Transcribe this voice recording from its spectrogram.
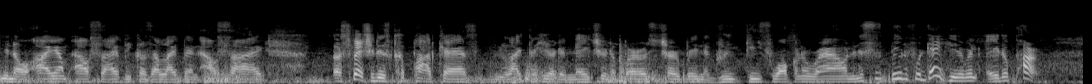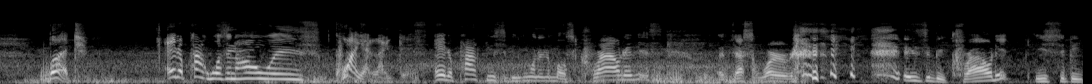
you know, I am outside because I like being outside especially this podcast, we like to hear the nature, the birds chirping, the geese walking around, and this is a beautiful day here in Ada Park. But Ada Park wasn't always quiet like this. Ada Park used to be one of the most crowdedest, if that's a word. it used to be crowded. Used to be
